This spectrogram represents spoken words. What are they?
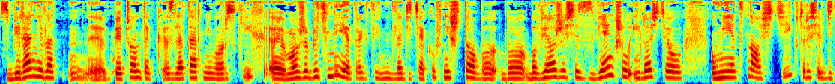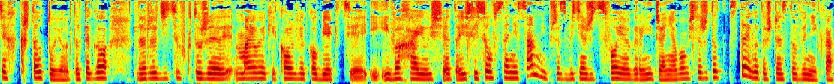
zbieranie lat, y, pieczątek z latarni morskich y, może być mniej atrakcyjny dla dzieciaków niż to, bo, bo, bo wiąże się z większą ilością umiejętności, które się w dzieciach kształtują. Dlatego dla rodziców, którzy mają jakiekolwiek obiekcje i, i wahają się, to jeśli są w stanie sami przezwyciężyć swoje ograniczenia, bo myślę, że to z tego też często wynika.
